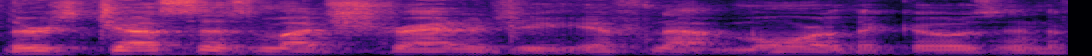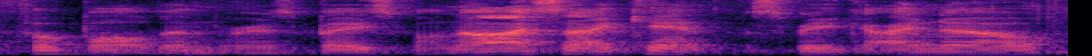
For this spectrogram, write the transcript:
there's just as much strategy, if not more, that goes into football than there is baseball. Now, I said I can't speak. I know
